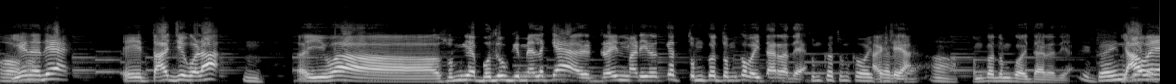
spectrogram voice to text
ಹಾ, ಹಾ. ಏನದೆ? ಈ ತಾಜ್ಯಗಳ ಹ್ಮ್. ಇವ ಸುಮ್ಗೆ ಬದುಕಿ ಮೇಲಕ್ಕೆ ಡ್ರೈನ್ ಮಾಡಿರೋದಕ್ಕೆ ತುಮ್ಕ ತುಮ್ಕ ಒಯ್ತಾ ಇರೋದೆ. ತುಮ್ಕ ತುಮ್ಕ ಹೋಯ್ತಾ ಅಷ್ಟೇ. ಹಾ. ತುಮ್ಕ ತುಮ್ಕ ಒಯ್ತಾ ಇರೋದೆ. ಈ ಯಾವೇ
